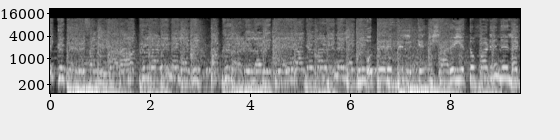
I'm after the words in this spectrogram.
एक तेरे संग यारा अख लड़ने लगी। अख लड़ लड़ के आगे बढ़ने लगी। ओ, तेरे दिल के इशारे ये तो पढ़ने लगी।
